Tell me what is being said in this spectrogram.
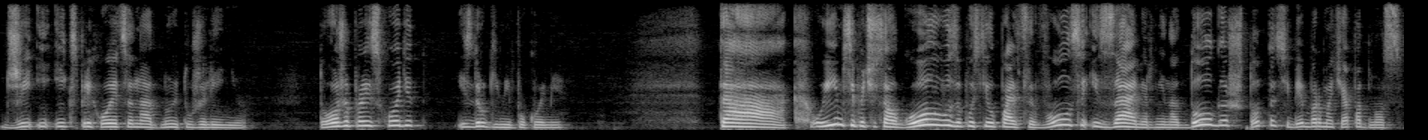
G и X приходятся на одну и ту же линию. То же происходит и с другими буквами. Так, Уимси почесал голову, запустил пальцы в волосы и замер ненадолго, что-то себе бормоча под нос.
